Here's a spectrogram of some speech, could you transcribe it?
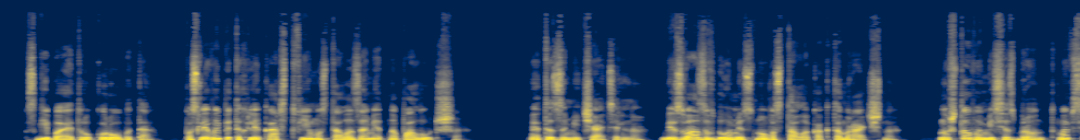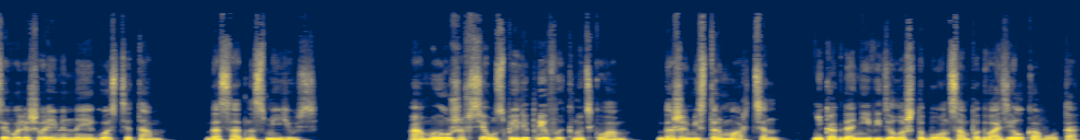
— сгибает руку робота. После выпитых лекарств ему стало заметно получше. «Это замечательно. Без вас в доме снова стало как-то мрачно». «Ну что вы, миссис Бронт, мы всего лишь временные гости там». Досадно смеюсь. «А мы уже все успели привыкнуть к вам. Даже мистер Мартин. Никогда не видела, чтобы он сам подвозил кого-то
